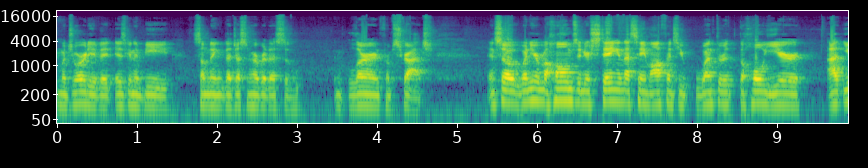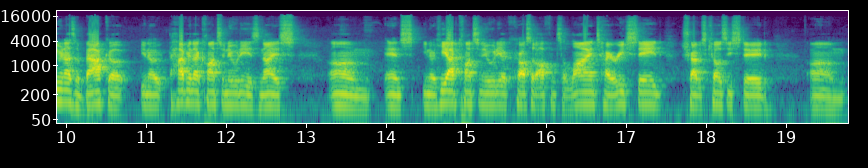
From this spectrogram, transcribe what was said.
majority of it is going to be something that Justin Herbert has to learn from scratch. And so when you're Mahomes and you're staying in that same offense, you went through the whole year, even as a backup, you know, having that continuity is nice. Um, and, you know, he had continuity across that offensive line. Tyreek stayed, Travis Kelce stayed. Um,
